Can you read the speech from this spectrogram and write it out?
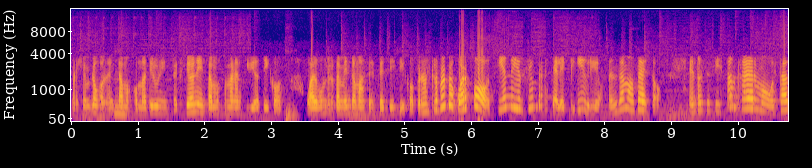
Por ejemplo, cuando necesitamos combatir una infección y necesitamos tomar antibióticos o algún tratamiento más específico. Pero nuestro propio cuerpo tiende a ir siempre hacia el equilibrio. Pensemos eso. Entonces, si está enfermo o está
